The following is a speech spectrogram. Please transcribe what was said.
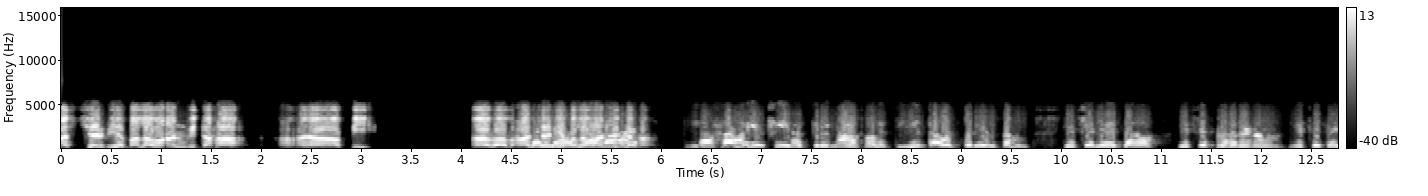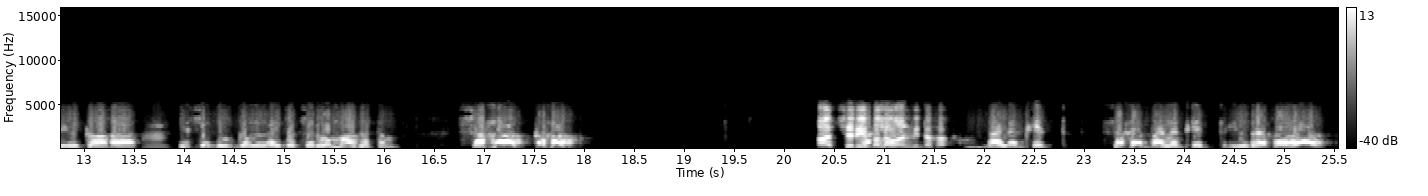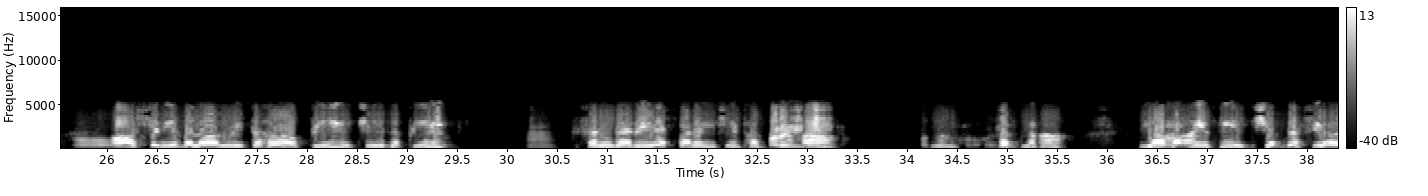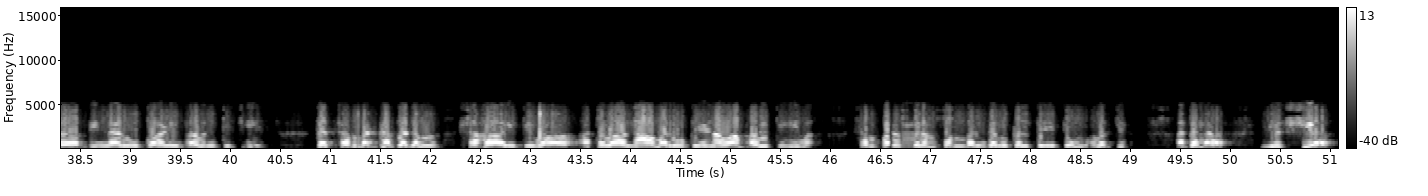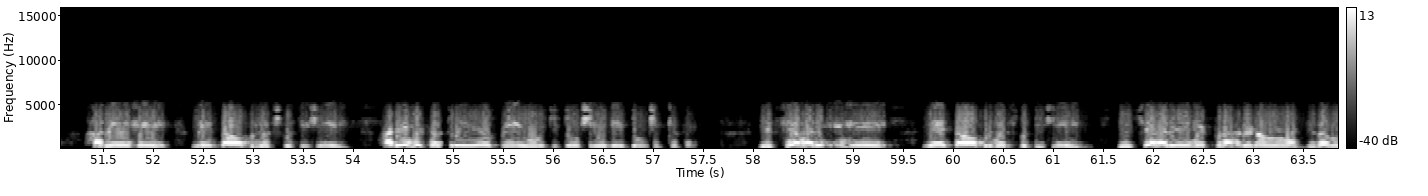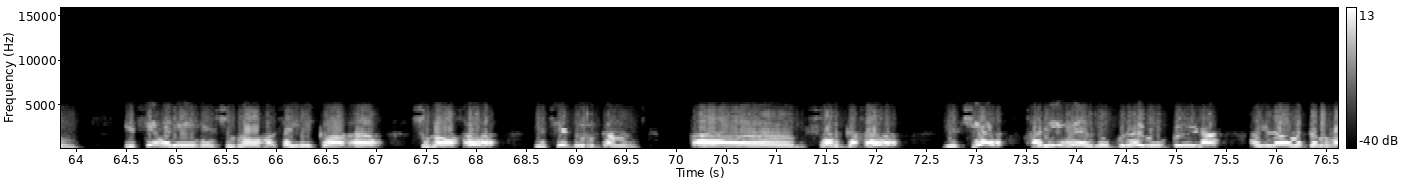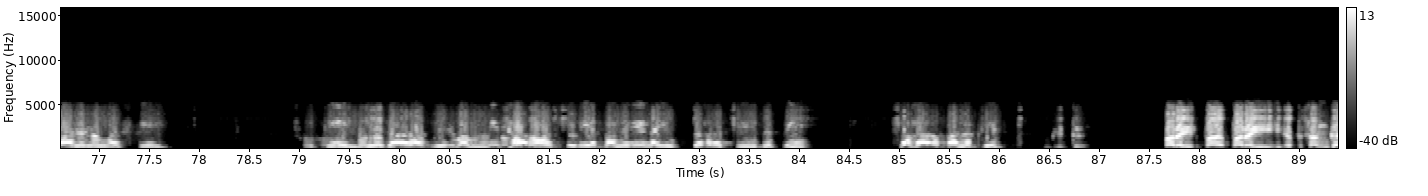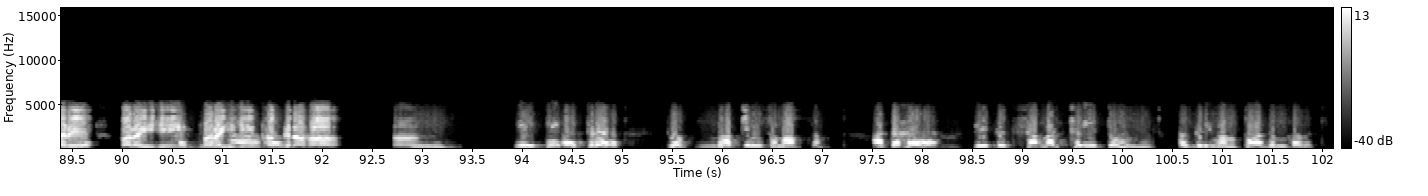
आश्चर्यबलवान्वितः अपि आश्चर्यबलवान्वितः। यः इति अत्र न भवति। एतावत्पर्यन्तं यस्य नेता यस्य प्रहरणं यस्य सैनिकाः हम्म। यस्य दुर्गम् एतत् सर्वम् आगतं। सः कः? आश्चर्यबलवान्वितः बलभित् सः बलभित् इन्द्रः आश्चर्यबलान्वितः अपि चेदपि हम्म। सङ्गरे परैः भग्नः। भग्नः यः इति शब्दस्य भिन्नरूपाणि भवन्ति चेत् तत् सम्बद्धपदं सः इति वा अथवा नामरूपेण वा भवति एव। सम्परस्परं सम्बन्धं कल्पयितुं भवति अतः यस्य हरेः नेता बृहस्पतिः। हरेः तत्र अपि योजितुं, शेदयितुं शक्यते। यस्य हरेः नेता बृहस्पतिः। यस्य हरेः प्रहरणं, वज्रं। यस्य हरेः सुराः, सैनिकाः, सुराः। यस्य दुर्गं स्वर्गः। यस्य हरेः अनुग्रहरूपेण ऐरावतं वारणम् अस्ति। इति यदा एवंविध आश्चर्यबलेन युक्तः चेदपि सः बलभित्। भित् परै परैः सङ्गरे परैः परैः भग्नः। इति अत्र वाक्यं समाप्तम्। अतः हम्म। एतत् समर्थयितुम् अग्रिमं पादं भवति।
